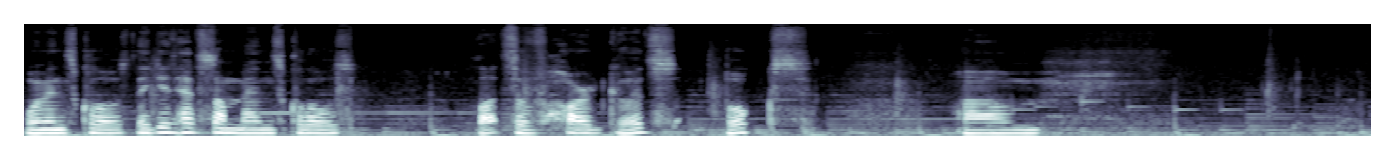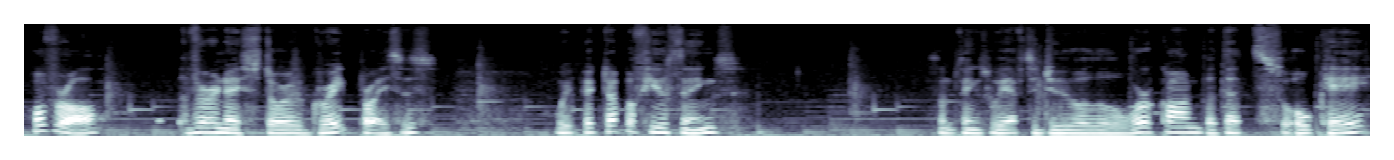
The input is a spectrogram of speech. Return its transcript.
women's clothes. They did have some men's clothes lots of hard goods, books. Um, overall, a very nice store, great prices. We picked up a few things. Some things we have to do a little work on, but that's okay.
